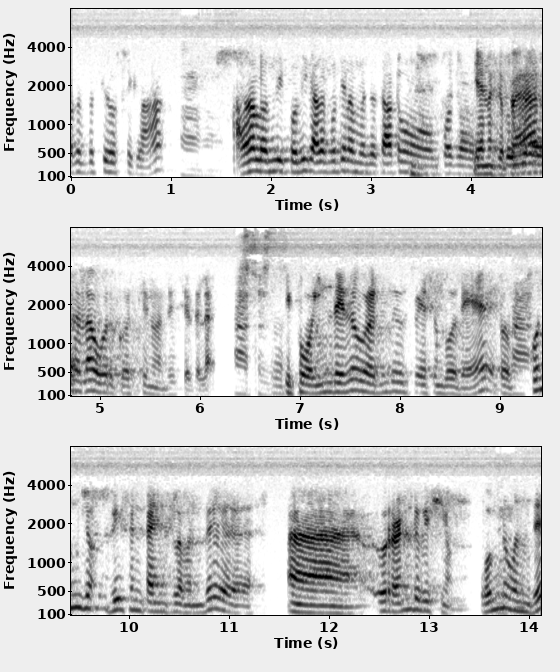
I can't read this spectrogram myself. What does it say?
அதை பத்தி யோசிக்கலாம். அதனால வந்து இப்போதைக்கு அதை பத்தி நம்ம இந்த தாட்டும் போட்டோம். எனக்கு பேரலா ஒரு கொஸ்டின் வந்துச்சு இதுல. இப்போ இந்த இது வந்து பேசும்போதே இப்போ கொஞ்சம் ரீசெண்ட் டைம்ஸ்ல வந்து ஒரு ரெண்டு விஷயம். ஒண்ணு வந்து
